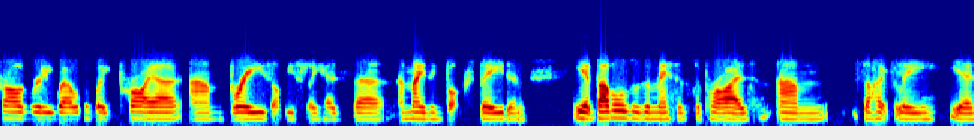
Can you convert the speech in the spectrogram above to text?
trialled really well the week prior. Um, Breeze obviously has the amazing box speed, and yeah, Bubbles was a massive surprise. Um, so hopefully, yeah,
